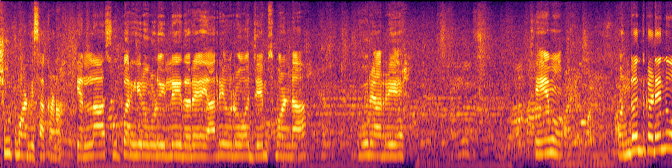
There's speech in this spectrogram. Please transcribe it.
ಶೂಟ್ ಮಾಡಿ ಬಿಸಾಕೋಣ ಎಲ್ಲ ಸೂಪರ್ ಹೀರೋಗಳು ಇಲ್ಲೇ ಇದ್ದಾರೆ ಯಾರ್ರಿ ಇವರು? ಜೇಮ್ಸ್ ಬಾಂಡ ಇವ್ರು ಯಾರ್ರಿ? ಸೇಮು ಒಂದೊಂದು ಕಡೆನೂ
